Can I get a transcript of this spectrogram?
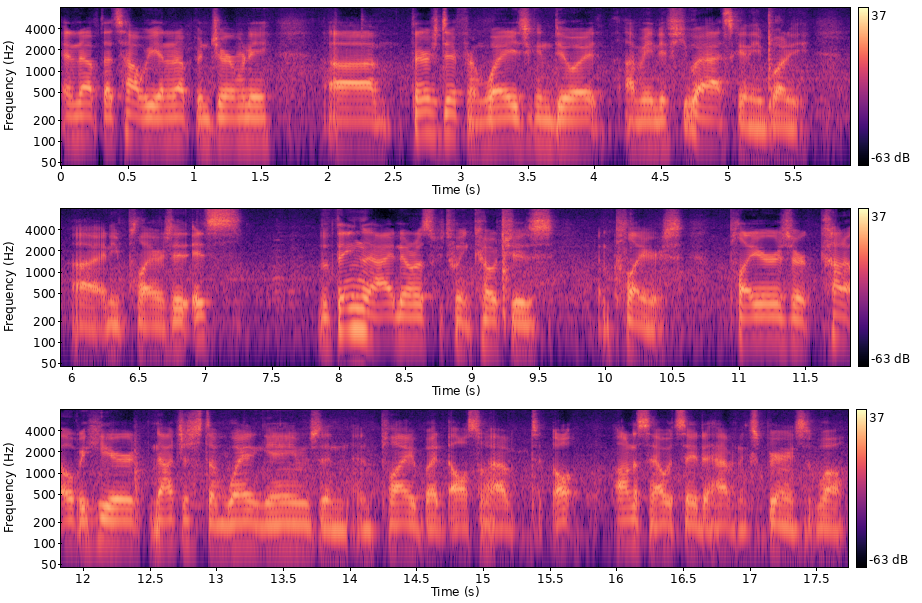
ended up. That's how we ended up in Germany. Um, there's different ways you can do it. I mean, if you ask anybody, uh, any players, it, it's the thing that I noticed between coaches and players. Players are kind of over here not just to win games and, and play, but also have, to, oh, honestly, I would say to have an experience as well.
